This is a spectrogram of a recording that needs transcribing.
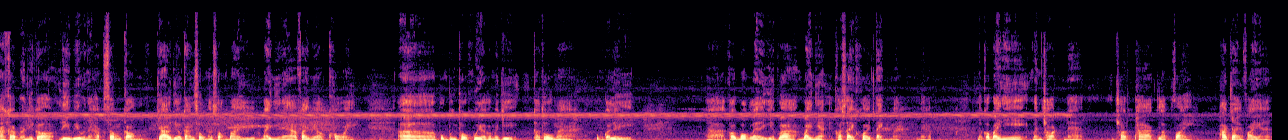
อะครับ อันนี้ก็รีวิวนะครับซ่อมกล่องเจ้าเดียวกันส่งมาสองใบ ใบนี้นะฮะไฟไม่ออกคอยเอ่อผมเพิ่งโทรคุยกับเขาเมื่อกี้เขาโทรมา ผมก็เลยอ่าเขาบอกรายละเอียดว่าใบเนี้ยเขาใส่คอยแต่งมานะครับ แล้วก็ใบนี้มันช็อตนะฮะช็อตภาครับไฟภาคจ่ายไฟฮะ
